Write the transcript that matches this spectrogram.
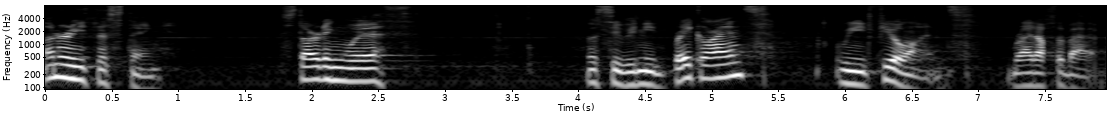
underneath this thing. Starting with, let's see, we need brake lines, we need fuel lines right off the bat.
